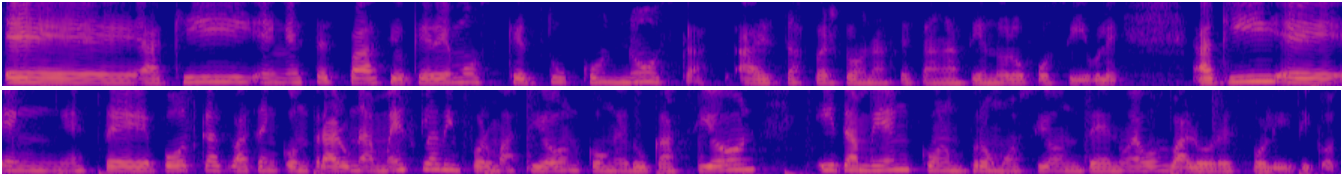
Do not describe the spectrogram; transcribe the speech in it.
eh, aquí en este espacio queremos que tú conozcas a estas personas que están haciendo lo posible. Aquí en este podcast vas a encontrar una mezcla de información con educación y también con promoción de nuevos valores políticos.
